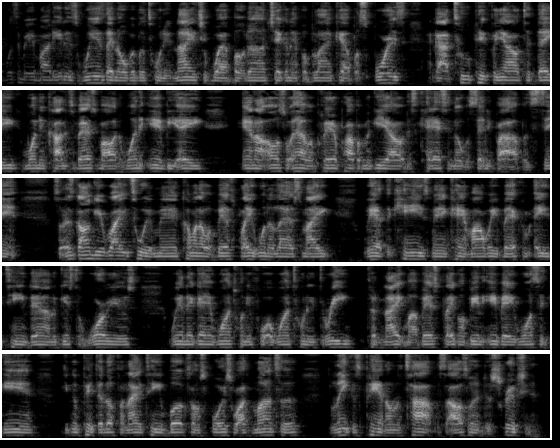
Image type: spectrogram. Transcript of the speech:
right, what's up, everybody? It is Wednesday, November 29th. Your boy Bo Dunn checking in for Blind Capper Sports. I got two picks for y'all today, one in college basketball and one in NBA. And I also have a player prop I'm gonna give y'all that's cashing over 75%. So let's go and get right to it, man. Coming up with best play winner last night. We had the Kings, man, came all the way back from 18 down against the Warriors. Win that game 124-123. Tonight, my best play gonna be in the NBA once again. You can pick that up for 19 bucks on Sports Watch Monitor. Link is pinned on the top. It's also in the description.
